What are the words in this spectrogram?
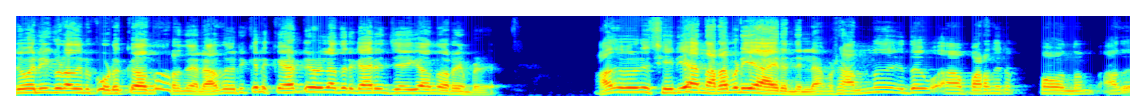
ജോലിയും കൂടെ അതിന് കൊടുക്കുക എന്ന് പറഞ്ഞാൽ അത് ഒരിക്കലും കേട്ടുകളില്ലാത്തൊരു കാര്യം ചെയ്യുക എന്ന് പറയുമ്പോഴേ അത് ഒരു ശരിയായ നടപടിയായിരുന്നില്ല. പക്ഷെ അന്ന് ഇത് പറഞ്ഞിട്ടപ്പോൾ ഒന്നും അത്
